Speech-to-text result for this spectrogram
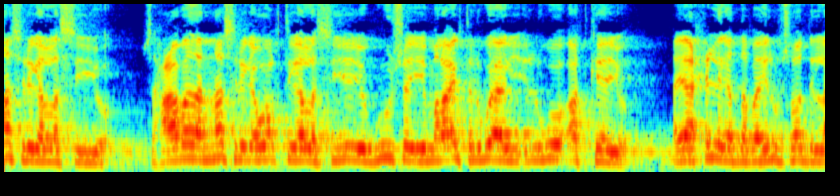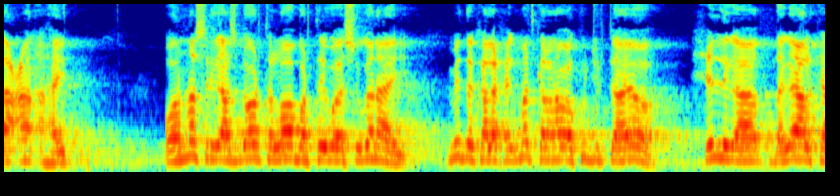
nasriga la siiyo. Saxaabada nasriga waqtiga la siiyo iyo guusha iyo malaa'igta lagu adkeeyo ayaa xilliga dabayluhu soo dilaacaan ahayd. Oo nasrigaas goorta loo bartay waa suganayay. Midda kale xigmad kalena waa ku jirtaayoo xilliga dagaalka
